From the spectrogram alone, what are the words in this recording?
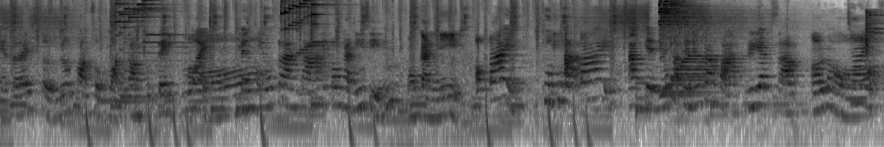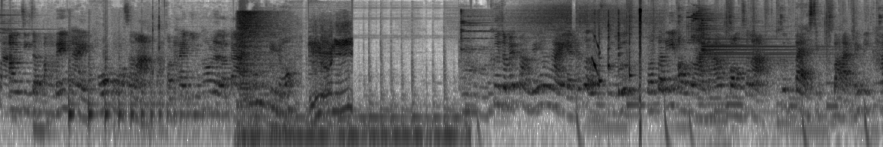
เงี้ยจะได้เสริมเรื่องความสมหวังความสุขได้อีกด้วย อ๋อ เป็นนิ้วกลางซ้ายป้องกันหนี้สิน ป้องกันหนี้ออกไป ถูกตัดไปอะเปลี่ยนนิ้วค่ะเป็นนิ้วกลางขวาเรียกทรัพย์ อ๋อเหรอใช่ เอาจริงๆจะปังได้ยังไง เพราะว่ากองสลากอะขอไทยยิงเข้าเลยแล้วกัน นั่นสิเนาะคือจะไม่ปังได้ยังไงอะถ้าเกิดเราซื้อลอตเตอรี่ออนไลน์นะคะกองสลากคือ 80 บาทไม่มีค่า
